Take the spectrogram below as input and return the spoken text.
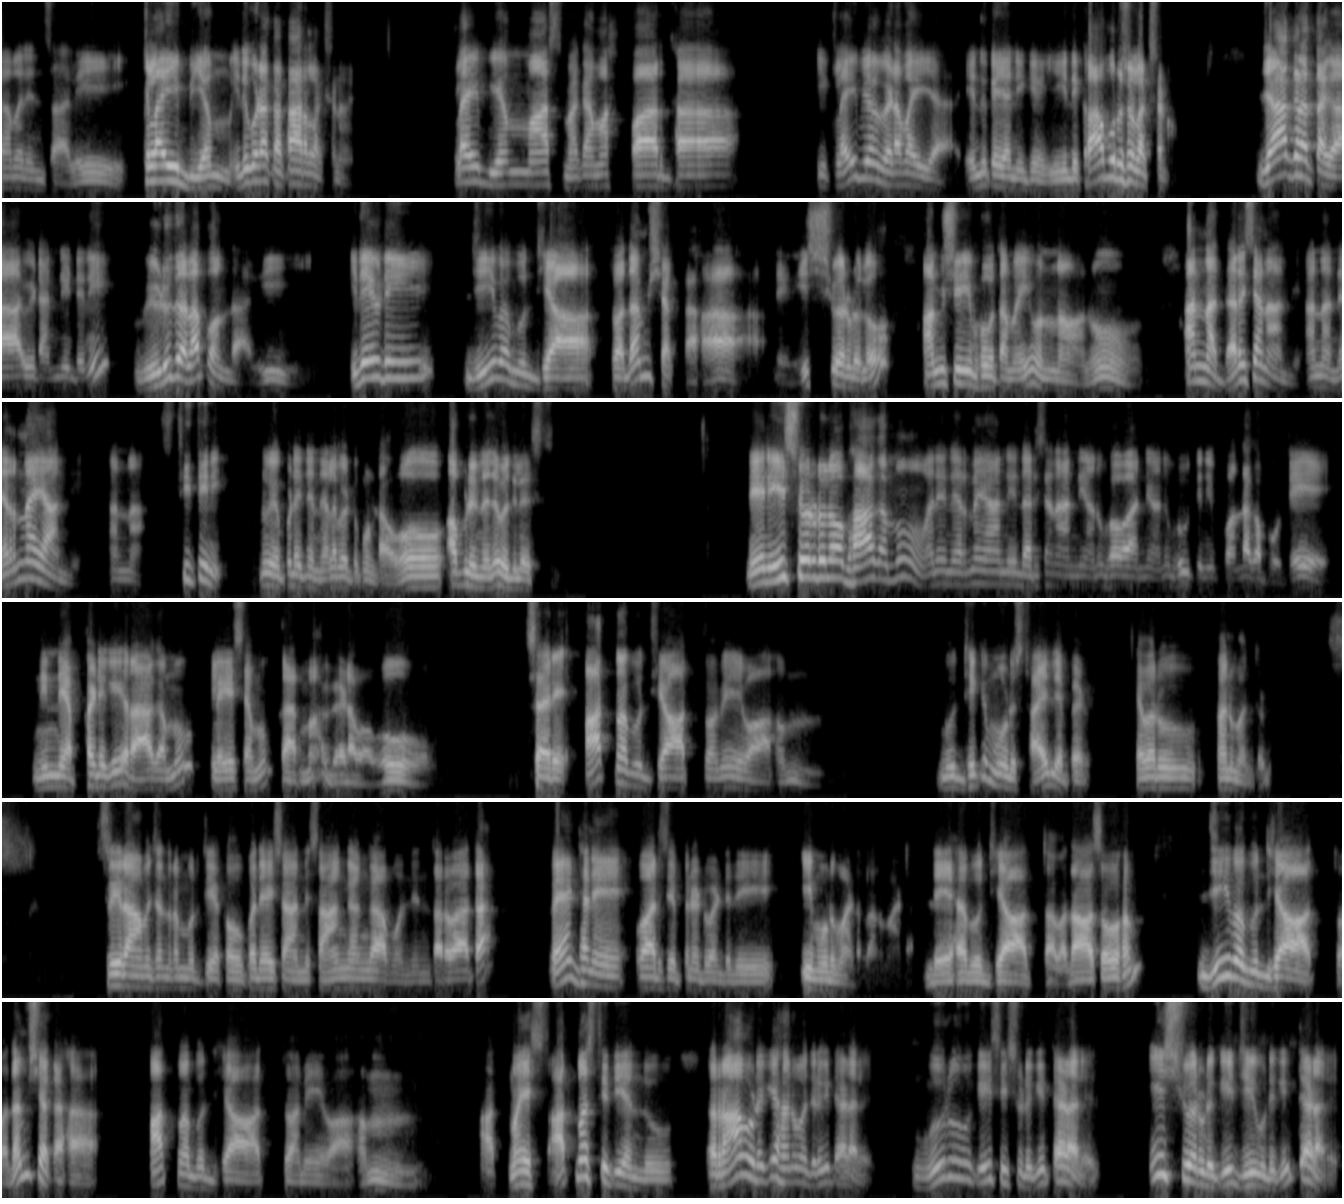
గమనించాలి. క్లైబ్యం. ఇది కూడా కకార లక్షణమే. క్లైబ్యం మా మాస్మగమః పార్థ. ఈ క్లైబ్యం విడవయ్యా. ఎందుకయ్యా నీకు? ఇది కాపురుష లక్షణం. జాగ్రత్తగా వీటన్నింటినీ విడుదల పొందాలి. ఇదేమిటి? జీవబుద్ధ్యా త్వదంశక. నేను ఈశ్వరుడులో అంశీభూతమై ఉన్నాను. అన్న దర్శనాన్ని అన్న నిర్ణయాన్ని అన్న స్థితిని నువ్వు ఎప్పుడైతే నిలబెట్టుకుంటావో అప్పుడు నిన్నది వదిలేస్తుంది. నేను ఈశ్వరుడులో భాగము అనే నిర్ణయాన్ని దర్శనాన్ని అనుభవాన్ని అనుభూతిని పొందకపోతే నిన్నెప్పటికీ రాగము క్లేశము కర్మ విడవవు. సరే ఆత్మబుద్ధి ఆత్మమేవాహం. బుద్ధికి మూడు స్థాయిలు చెప్పాడు. ఎవరు? హనుమంతుడు. శ్రీరామచంద్రమూర్తి యొక్క ఉపదేశాన్ని సాంగంగా పొందిన తర్వాత వెంటనే వారు చెప్పినటువంటిది ఈ మూడు మాటలు అనమాట దేహబుద్ధ్యాత్వదాసోహం జీవబుద్ధ్యాత్వదంశక ఆత్మబుద్ధ్యాత్వమేవాహం. ఆత్మ ఆత్మస్థితి ఎందు రాముడికి హనుమంతుడికి తేడా లేదు. గురువుకి శిష్యుడికి తేడా లేదు. ఈశ్వరుడికి జీవుడికి తేడా లేదు.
